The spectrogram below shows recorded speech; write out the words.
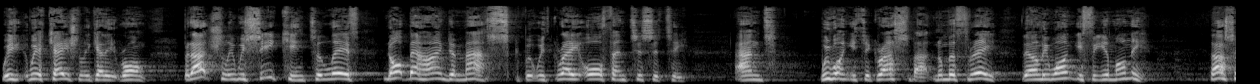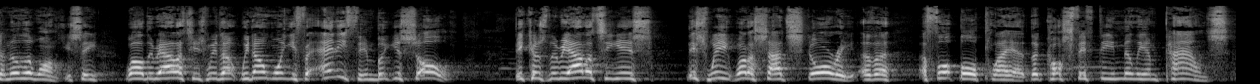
We, we occasionally get it wrong. But actually, we're seeking to live not behind a mask, but with great authenticity. And we want you to grasp that. Number three, they only want you for your money. That's another one. You see, well, the reality is we don't, we don't want you for anything but your soul. Because the reality is, this week, what a sad story of a, a football player that cost 15 million pounds.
